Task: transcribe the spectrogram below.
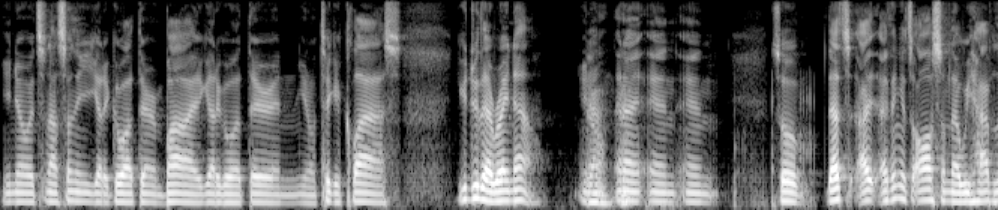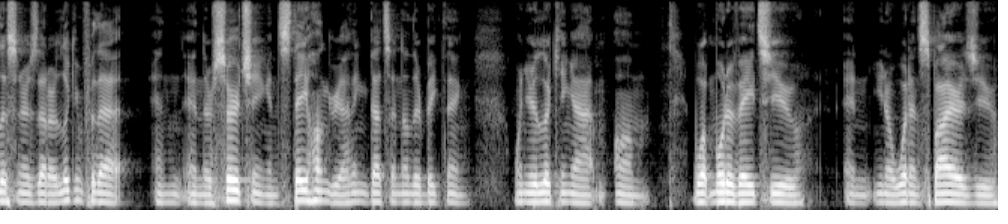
You know, it's not something you got to go out there and buy. You got to go out there and you know take a class. You could do that right now. You know, Yeah, and I and and so that's I, I think it's awesome that we have listeners that are looking for that and and they're searching and stay hungry. I think that's another big thing when you're looking at um what motivates you and you know what inspires you.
